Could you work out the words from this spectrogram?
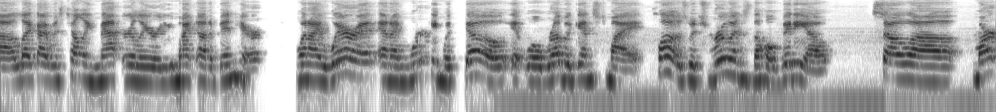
uh, like I was telling Matt earlier, you might not have been here. When I wear it and I'm working with Go, it will rub against my clothes, which ruins the whole video. So uh, Mark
